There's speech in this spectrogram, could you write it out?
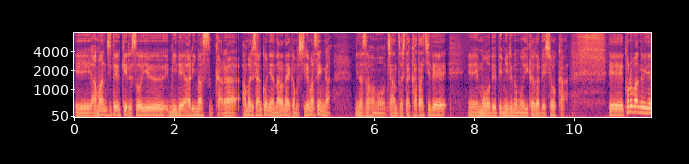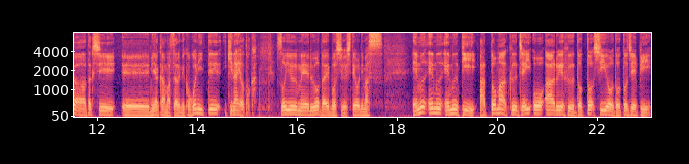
えー、甘んじて受けるそういう身でありますからあまり参考にはならないかもしれませんが皆様もちゃんとした形で、えー、詣でみるのもいかがでしょうか。えー、この番組では私、えー、宮川勝にここに行って行きなよとかそういうメールを大募集しております。mmmt.jorf.co.jp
